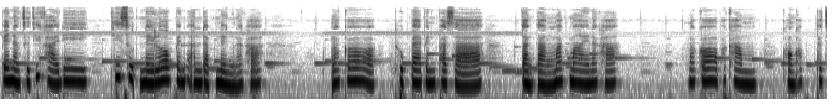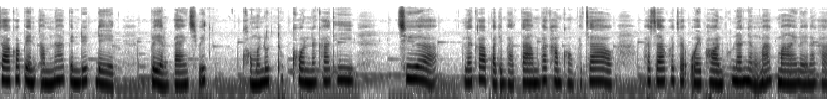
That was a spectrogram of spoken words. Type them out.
เป็นหนังสือที่ขายดีที่สุดในโลกเป็นอันดับหนึ่งนะคะ แล้วก็ถูกแปลเป็นภาษาต่างๆมากมายนะคะ แล้วก็พระคำของพระเจ้าก็เป็นอำนาจเป็นฤทธิเดชเปลี่ยนแปลงชีวิตของมนุษย์ทุกคนนะคะที่เชื่อและก็ปฏิบัติตามพระคำของพระเจ้า พระเจ้าก็จะอวยพรผู้นั้นอย่างมากมายเลยนะคะ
